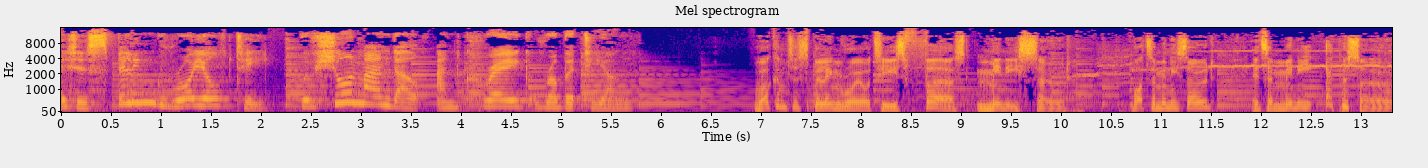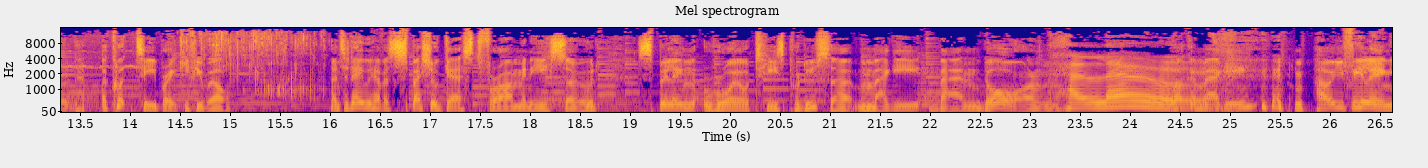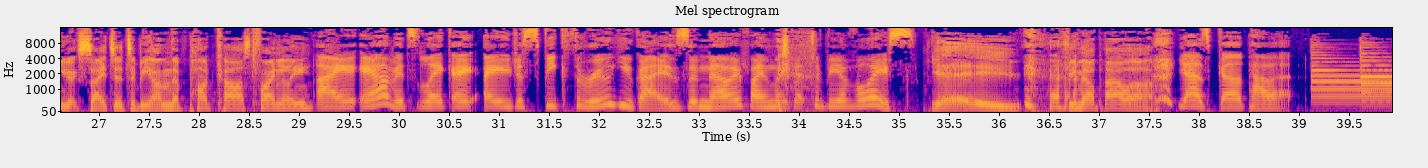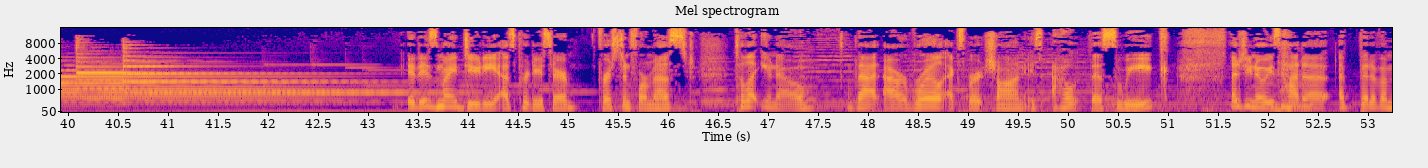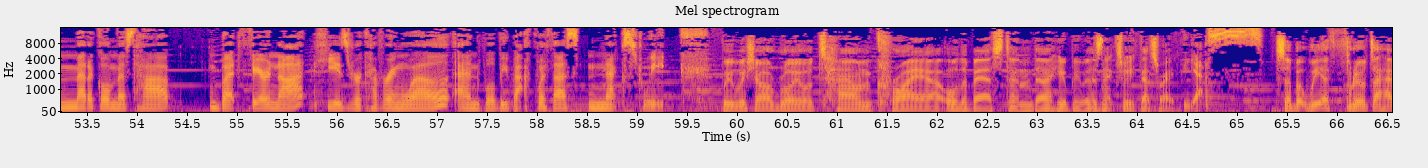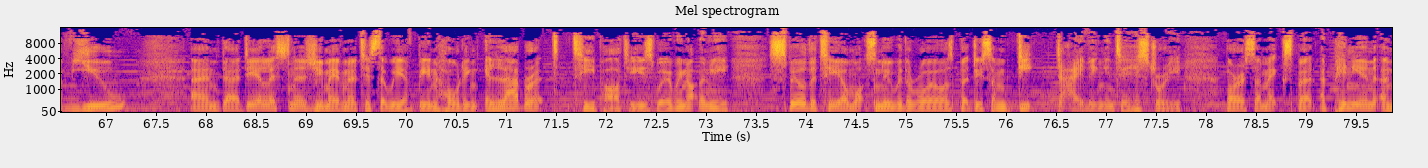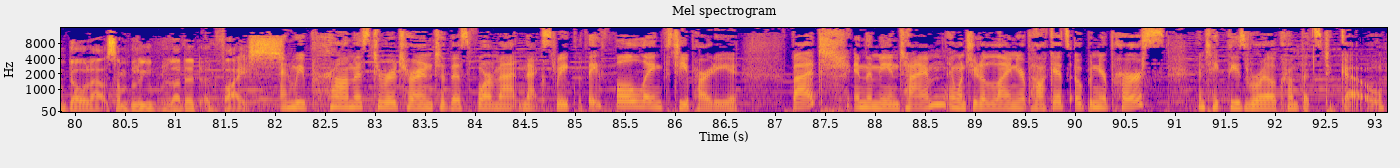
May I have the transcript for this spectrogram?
This is Spilling Royalty with Sean Mandel and Craig Robert Young. Welcome to Spilling Royalty's first mini-sode. What's a mini-sode? It's a mini episode, a quick tea break, if you will. And today we have a special guest for our mini-sode, Spilling Royalties producer Maggi Van Dorn. Hello. Welcome, Maggi. How are you feeling? You excited to be on the podcast finally? I am. It's like I, I just speak through you guys, and now I finally get to be a voice. Yay! Female power. Yes, girl power. It is my duty as producer, first and foremost, to let you know that our royal expert Sean is out this week. As you know, he's had a, a bit of a medical mishap, but fear not, he's recovering well and will be back with us next week. We wish our royal town crier all the best, and uh, he'll be with us next week. That's right. Yes. So, but we are thrilled to have you. And, uh, dear listeners, you may have noticed that we have been holding elaborate tea parties where we not only spill the tea on what's new with the royals, but do some deep diving into history, borrow some expert opinion, and dole out some blue blooded advice. And we promise to return to this format next week with a full length tea party. But in the meantime, I want you to line your pockets, open your purse, and take these royal crumpets to go.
